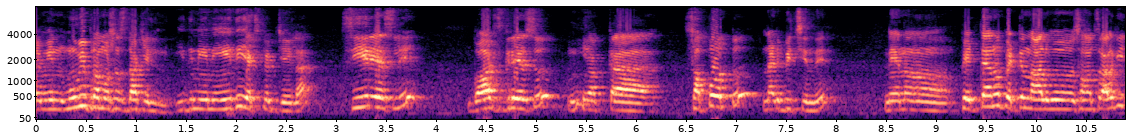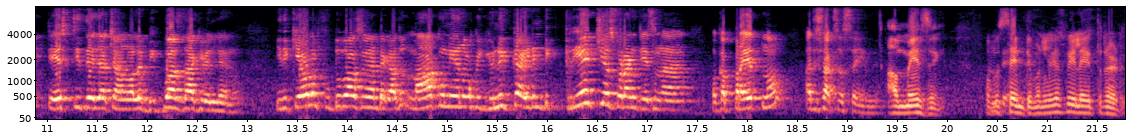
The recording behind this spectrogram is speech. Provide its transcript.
ఐ మీన్ మూవీ ప్రమోషన్స్ దాకా వెళ్ళింది. ఇది నేను ఏది ఎక్స్పెక్ట్ చేయలే. సీరియస్లీ గాడ్స్ గ్రేస్ మీ యొక్క సపోర్ట్ నడిపించింది. నేను పెట్టాను పెట్టిన నాలుగు సంవత్సరాలకి టేస్టీ తేజ ఛానల్ వల్ల బిగ్ బాస్ దాకా వెళ్ళాను. ఇది కేవలం ఫుడ్ కోసం అంటే కాదు నాకు నేను ఒక యూనిక్ ఐడెంటిటీ క్రియేట్ చేసుకోవడానికి చేసిన ఒక ప్రయత్నం అది సక్సెస్ అయింది. అమేజింగ్ సెంటిమెంటల్గా ఫీల్ అవుతున్నాడు.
